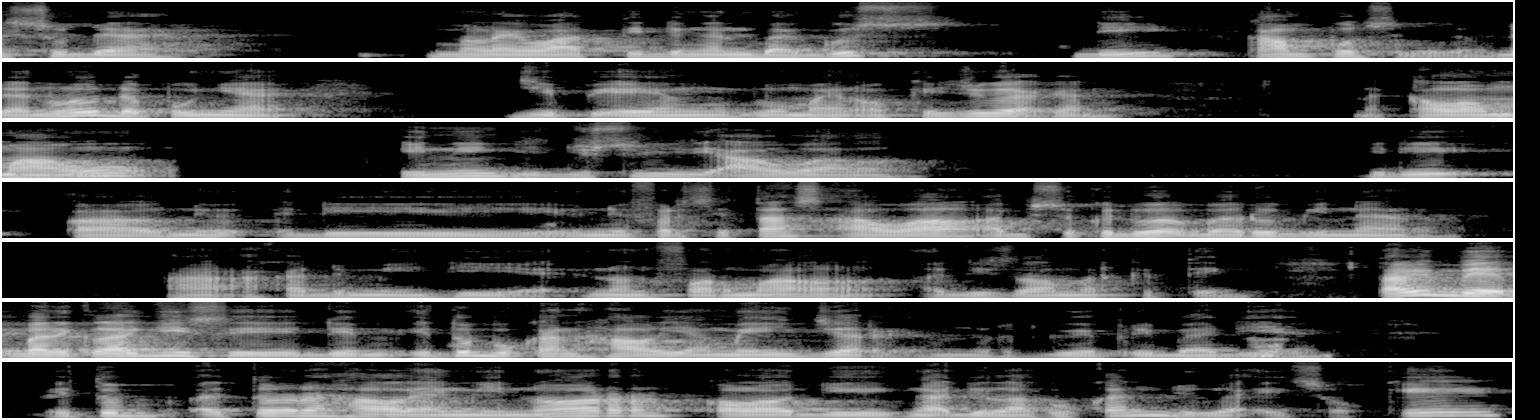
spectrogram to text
sudah melewati dengan bagus di kampus gitu. Dan lo udah punya GPA yang lumayan oke okay juga kan. Nah, kalau hmm. mau ini justru di awal. Jadi uh, di universitas awal, habis itu kedua baru binar uh, akademi di non formal uh, digital marketing. Tapi balik lagi sih, Dim, itu bukan hal yang major ya menurut gue pribadi ya. Itu itu hal yang minor. Kalau di nggak dilakukan juga it's okay.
